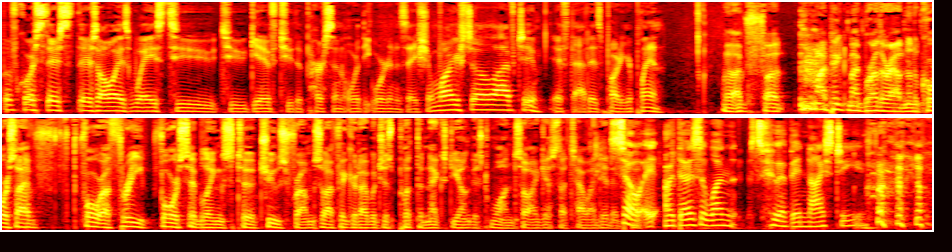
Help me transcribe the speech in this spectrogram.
But of course there's there's always ways to to give to the person or the organization while you're still alive too if that is part of your plan Well, I've uh, I picked my brother out, and of course I have four, uh, three, four siblings to choose from. So I figured I would just put the next youngest one. So I guess that's how I did it. So, But uh, are those the ones who have been nice to you? who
